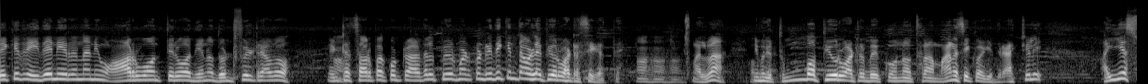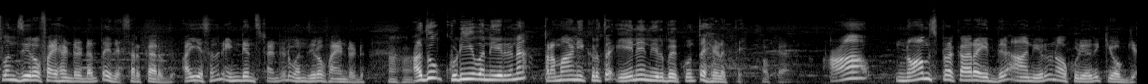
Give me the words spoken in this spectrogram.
ಬೇಕಿದ್ರೆ ಇದೇ ನೀರನ್ನು ನೀವು ಆರ್ ಒ ಅಂತಿರೋ ಅದೇನೋ ದೊಡ್ಡ ಫಿಲ್ಟ್ರ್ ಯಾವುದೋ ಎಂಟು ಸಾವಿರ ರೂಪಾಯಿ ಕೊಟ್ಟು ಅದ್ರಲ್ಲಿ ಪ್ಯೂರ್ ಮಾಡ್ಕೊಂಡ್ರೆ ಇದಕ್ಕಿಂತ ಒಳ್ಳೆ ಪ್ಯೂರ್ ವಾಟರ್ ಸಿಗುತ್ತೆ. ಅಲ್ವಾ? ನಿಮಗೆ ತುಂಬ ಪ್ಯೂರ್ ವಾಟರ್ ಬೇಕು ಅನ್ನೋ ಥರ ಮಾನಸಿಕವಾಗಿದ್ದರೆ actually I S one zero five hundred ಅಂತ ಇದೆ ಸರ್ಕಾರದ್ದು. ಐ ಎಸ್ ಅಂದರೆ Indian standard one zero five hundred ಅದು ಕುಡಿಯುವ ನೀರಿನ ಪ್ರಮಾಣೀಕೃತ ಏನೇನು ಇರಬೇಕು ಅಂತ ಹೇಳುತ್ತೆ. ಓಕೆ. ಆ ನಾಮ್ಸ್ ಪ್ರಕಾರ ಇದ್ದರೆ ಆ ನೀರು ನಾವು ಕುಡಿಯೋದಕ್ಕೆ ಯೋಗ್ಯ.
